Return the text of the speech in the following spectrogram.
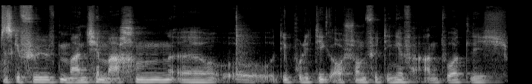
das Gefühl, manche machen äh, die Politik auch schon für Dinge verantwortlich,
